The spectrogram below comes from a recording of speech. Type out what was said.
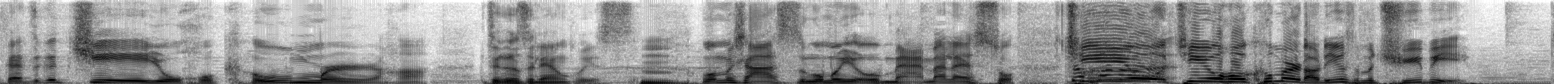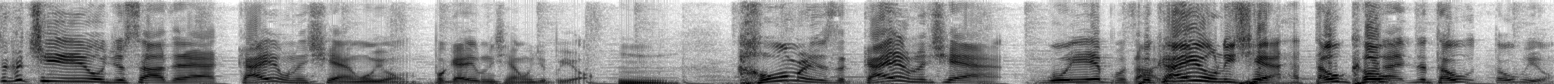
但这个节约和抠门儿哈，这个是两回事，嗯，我们下次我们又慢慢来说，节约节约和抠门儿到底有什么区别？这个节约就是啥子呢？该用的钱我用，不该用的钱我就不用，嗯，抠门儿就是该用的钱我也不，不该用的钱他都抠，这都都不用。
